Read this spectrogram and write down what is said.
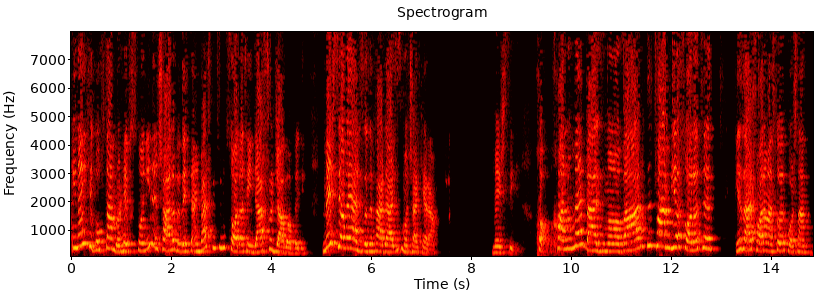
اینایی که گفتم رو حفظ کنین انشاءالله به بهترین وجه می‌تونید سوالات این درس رو جواب بدین. مرسی آقای علیزاده فرد عزیز متشکرم. مرسی. خب خانم بزماورد تو هم بیا سوالات یه ذره سوالم از تو بپرسم.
